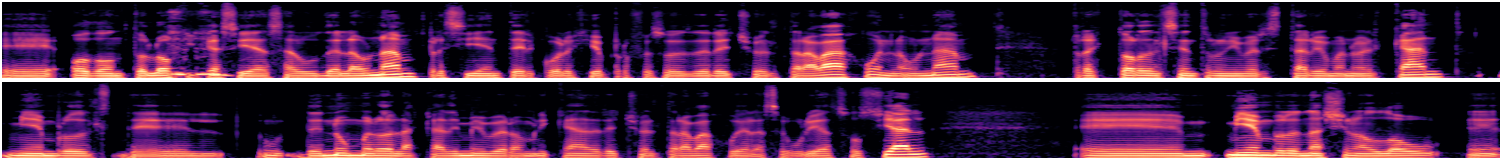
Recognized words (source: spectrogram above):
Eh, odontológicas y de salud de la UNAM, presidente del Colegio de Profesores de Derecho del Trabajo en la UNAM, rector del Centro Universitario Manuel Kant, miembro del, de número de la Academia Iberoamericana de Derecho del Trabajo y de la Seguridad Social, eh, miembro de National Law eh,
